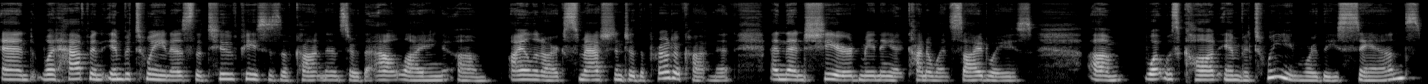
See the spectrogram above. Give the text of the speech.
And what happened in between as the two pieces of continents or the outlying um, island arcs smashed into the protocontinent and then sheared, meaning it kind of went sideways. Um, what was caught in between were these sands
